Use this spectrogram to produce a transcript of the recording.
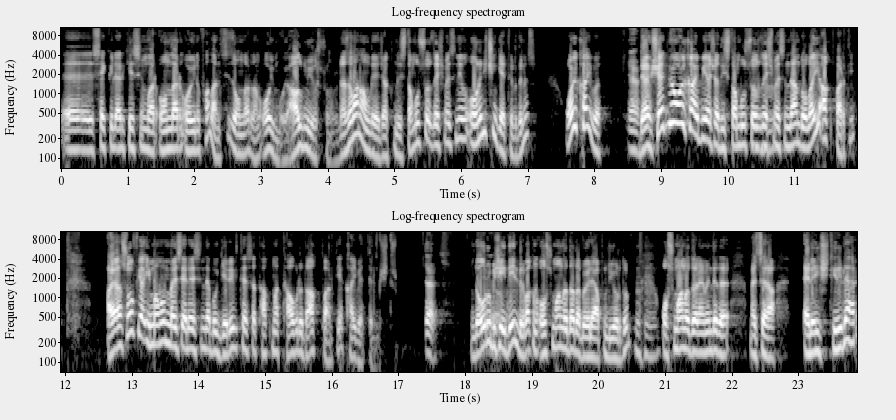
e, seküler kesim var. Onların oyunu falan. Siz onlardan oy mu almıyorsunuz. Ne zaman anlayacaksınız? İstanbul Sözleşmesi'ni onun için getirdiniz. Oy kaybı. Evet. Dehşet bir oy kaybı yaşadı İstanbul Sözleşmesi'nden dolayı AK Parti. Ayasofya imamın meselesinde bu geri vitese takma tavrı da AK Parti'ye kaybettirmiştir. Evet. Doğru bir şey değildir. Bakın Osmanlı'da da böyle yapılıyordu. Osmanlı döneminde de mesela eleştiriler,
